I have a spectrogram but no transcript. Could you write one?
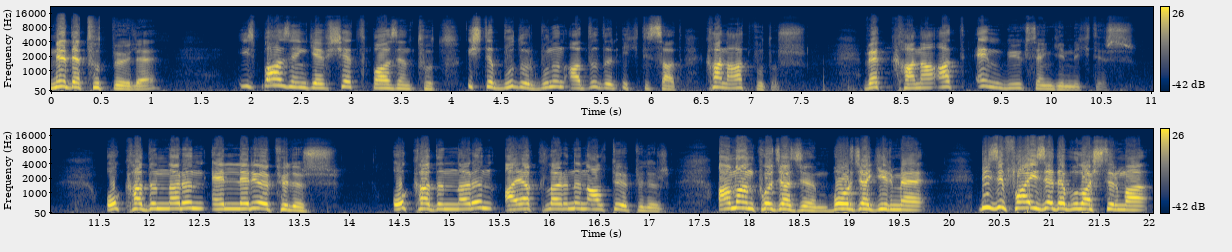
ne de tut böyle. Bazen gevşet bazen tut. İşte budur bunun adıdır iktisat. Kanaat budur. Ve kanaat en büyük zenginliktir. O kadınların elleri öpülür. O kadınların ayaklarının altı öpülür. Aman kocacığım borca girme. Bizi faize de bulaştırma.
